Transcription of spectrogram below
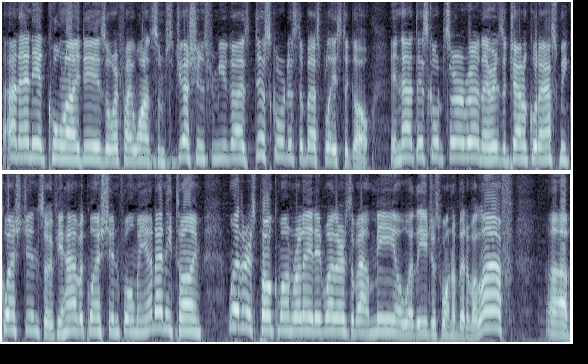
and any cool ideas or if I want some suggestions from you guys, Discord is the best place to go. In that Discord server, there is a channel called Ask Me Questions, so if you have a question for me at any time, whether it's Pokemon related, whether it's about me, or whether you just want a bit of a laugh, uh,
